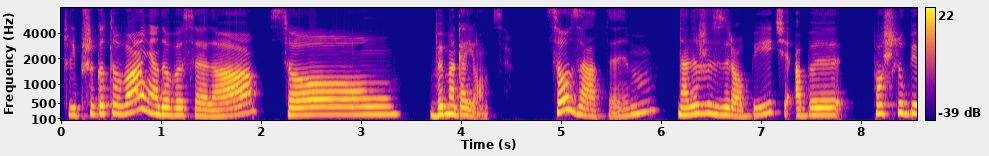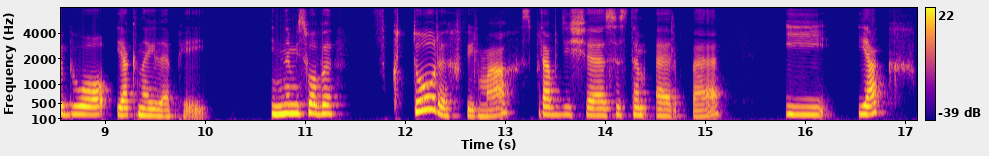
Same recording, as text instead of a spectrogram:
Czyli przygotowania do wesela są wymagające. Co za tym należy zrobić, aby po ślubie było jak najlepiej? Innymi słowy, w których firmach sprawdzi się system ERP i jak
